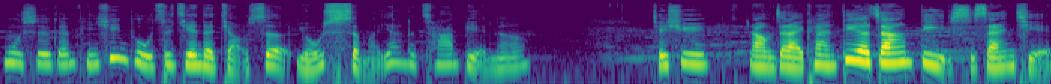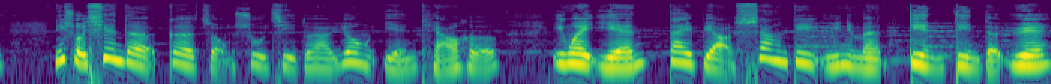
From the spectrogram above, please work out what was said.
牧师跟平信徒之间的角色有什么样的差别呢？接续，让我们再来看第二章第十三节：你所献的各种素祭都要用盐调和，因为盐代表上帝与你们订定的约。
